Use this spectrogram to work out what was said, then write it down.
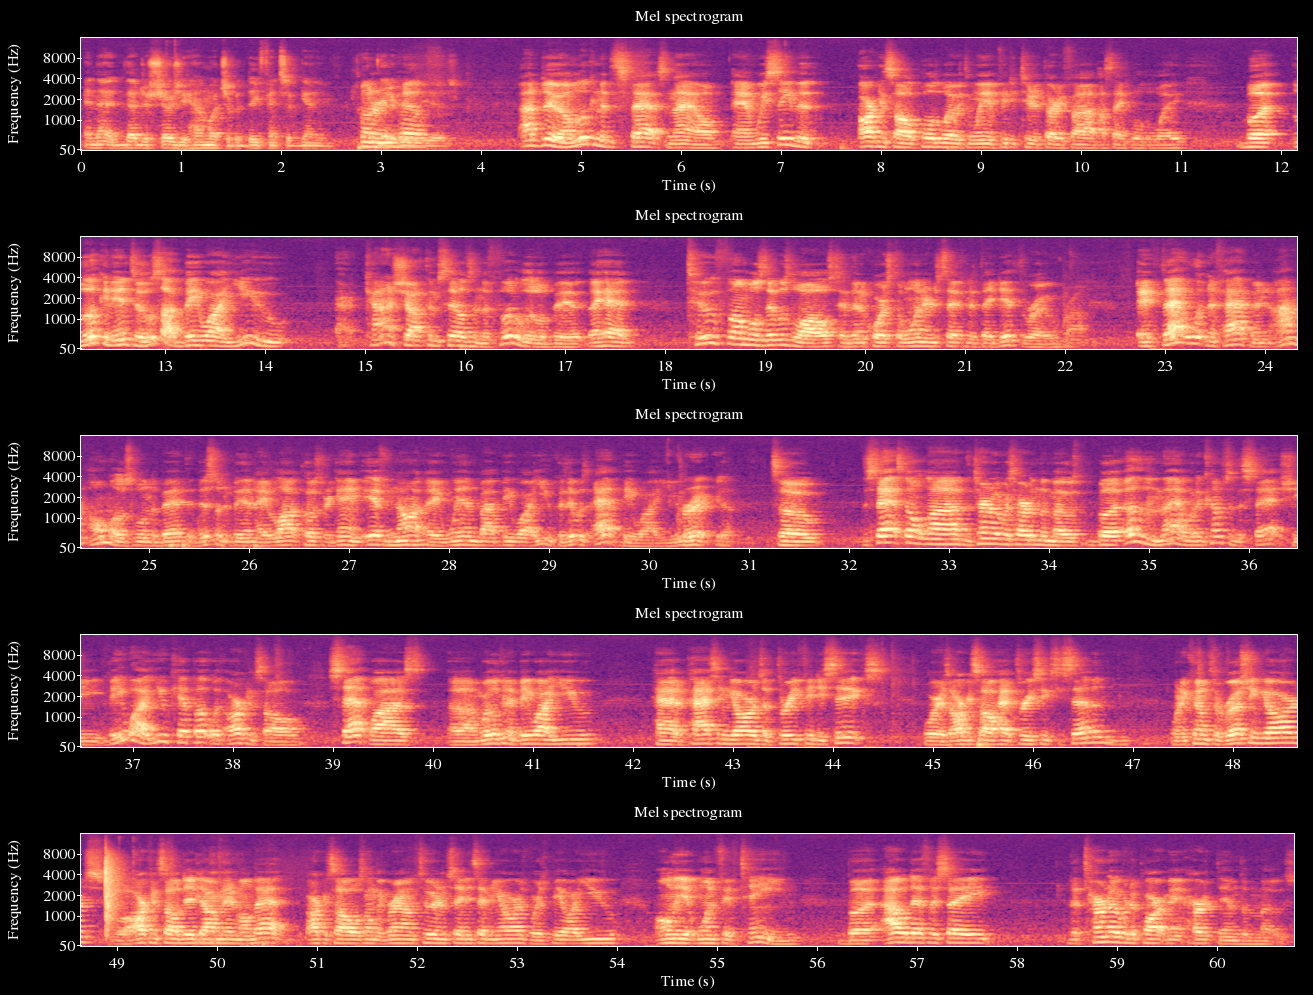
and that that just shows you how much of a defensive game Hunter, you it have. is. I do. I'm looking at the stats now, and we see that Arkansas pulled away with the win, 52 to 35. I say pulled away, but looking into it, looks like BYU kind of shot themselves in the foot a little bit. They had two fumbles that was lost, and then of course the one interception that they did throw. Right. If that wouldn't have happened, I'm almost willing to bet that this would have been a lot closer game, if not a win by BYU, because it was at BYU. Correct. Yeah. So the stats don't lie. The turnovers hurt them the most. But other than that, when it comes to the stat sheet, BYU kept up with Arkansas stat wise. Um, we're looking at BYU had a passing yards of 356, whereas Arkansas had 367. When it comes to rushing yards, well, Arkansas did dominate them on that. Arkansas was on the ground 277 yards, whereas BYU only at 115. But I would definitely say the turnover department hurt them the most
